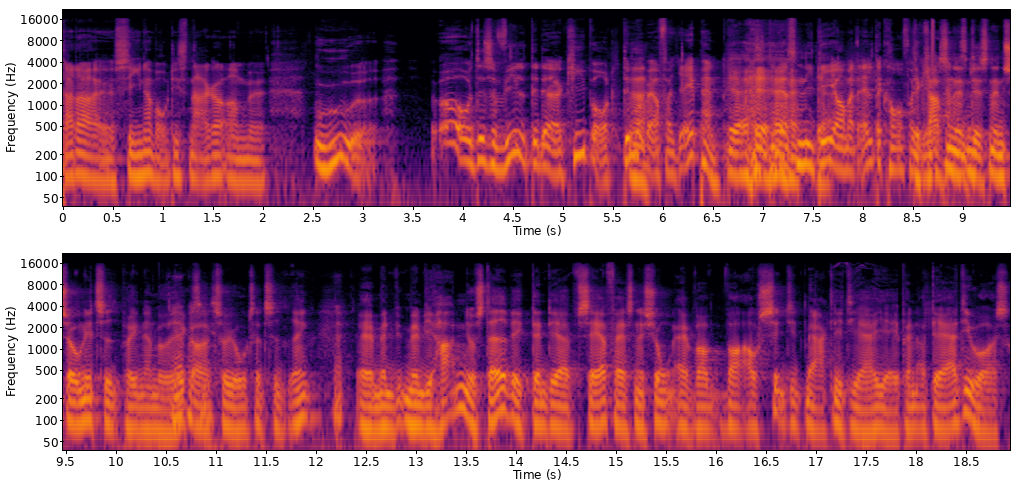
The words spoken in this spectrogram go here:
der er der øh, scener, hvor de snakker om, øh, uh, åh, oh, det er så vildt, det der keyboard, det må ja. være fra Japan. Ja, altså, det er sådan en idé ja. om, at alt, der kommer fra det er Japan... Sådan en, sådan det er sådan en Sony-tid på en eller anden måde, ja, ikke? og Toyota-tid. Ikke? Ja. Øh, men, men vi har den jo stadigvæk, den der sære fascination af, hvor, hvor afsindigt mærkelige de er i Japan, og det er de jo også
